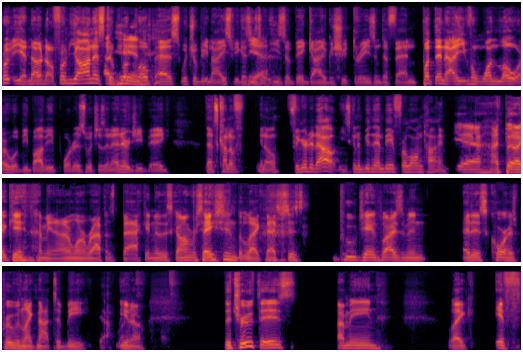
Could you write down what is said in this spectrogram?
Lopez. yeah, no, no, from Giannis to Brook Lopez, which would be nice because he's, Yeah. a, he's a big guy who can shoot threes and defend. But then uh, even one lower would be Bobby Portis, which is an energy big. That's kind of you know figured it out. He's going to be in the NBA for a long time. Yeah, I but again, I mean, I don't want to wrap us back into this conversation, but like that's just who James Wiseman at his core has proven like not to be. Yeah, You know, the truth is, I mean, like if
